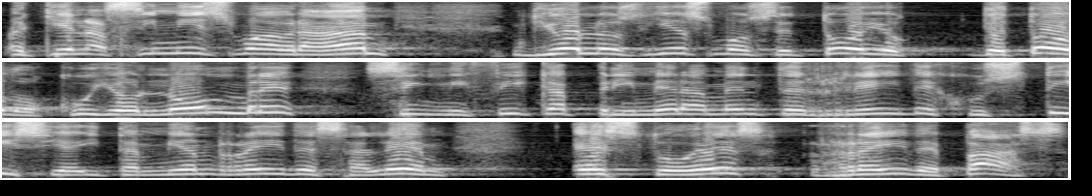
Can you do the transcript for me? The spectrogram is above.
A quien asimismo Abraham dio los diezmos de todo, de todo, cuyo nombre significa primeramente rey de justicia y también rey de Salem, esto es rey de paz,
